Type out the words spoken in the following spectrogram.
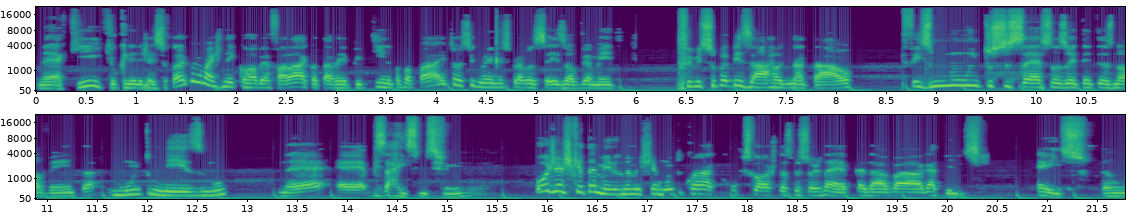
né? Aqui, que eu queria deixar isso claro, que eu imaginei que o Rob ia falar, que eu tava repetindo, papapá, e trouxe Gremlins pra vocês, obviamente. Um filme super bizarro de Natal. Fez muito sucesso nos 80 e nos 90, muito mesmo, né? É bizarríssimo esse filme. Hoje acho que até menos, mas mexia muito com, a, com o psicológico das pessoas na época, dava gatilhos. É isso. Então,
